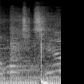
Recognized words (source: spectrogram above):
我梦境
